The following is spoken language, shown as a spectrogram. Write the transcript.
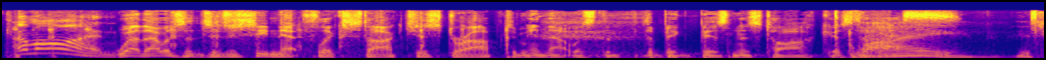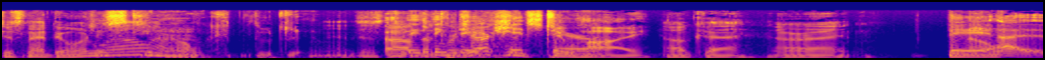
Come on. Well, that was. Did you see Netflix stock just dropped? I mean, that was the the big business talk. Is that Why? It's just not doing just well. you know or- just- uh, They the think they've projection's too their- high. okay, all right. They, You know, uh,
